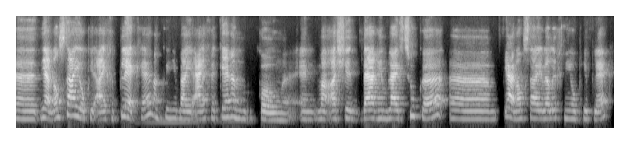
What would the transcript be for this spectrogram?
Uh, ja, dan sta je op je eigen plek. Hè? Dan kun je bij je eigen kern komen. En, maar als je daarin blijft zoeken, uh, ja, dan sta je wellicht niet op je plek.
